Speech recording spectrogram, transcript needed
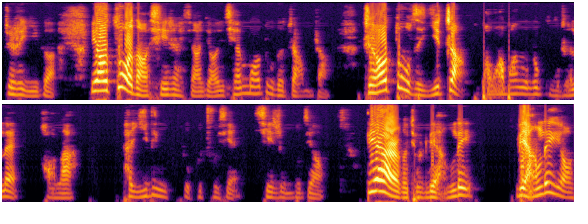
这是一个要做到心肾相交。以前摸肚子胀不胀？只要肚子一胀，砰砰砰都鼓着嘞，好了，他一定就会出现心肾不交。第二个就是两肋。两肋要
